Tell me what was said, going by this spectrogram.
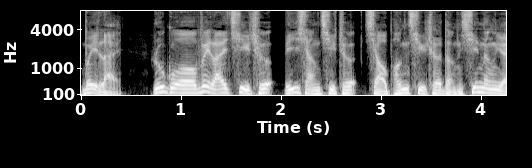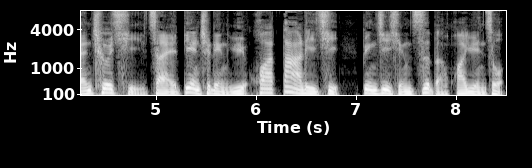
未来，如果未来汽车、理想汽车、小鹏汽车等新能源车企在电池领域花大力气并进行资本化运作，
